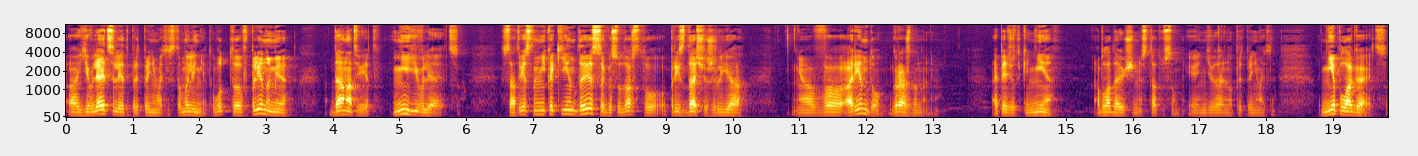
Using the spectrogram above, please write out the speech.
э, является ли это предпринимательством или нет. Вот в пленуме дан ответ – не является. Соответственно, никакие НДС государству при сдаче жилья в аренду гражданами, опять же таки не обладающими статусом индивидуального предпринимателя, не полагается.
